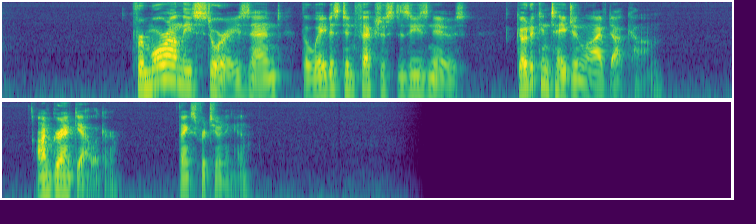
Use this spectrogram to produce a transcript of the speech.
For more on these stories and the latest infectious disease news, go to contagionlive.com. I'm Grant Gallagher. Thanks for tuning in.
